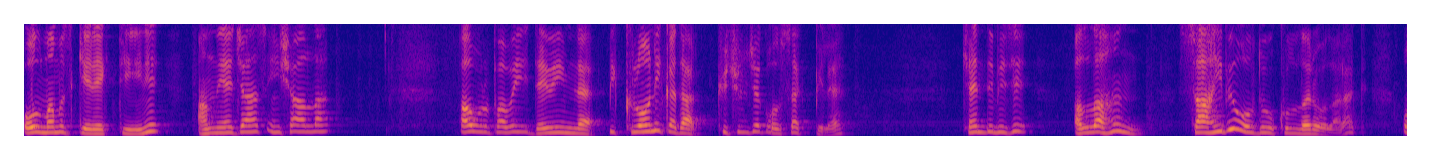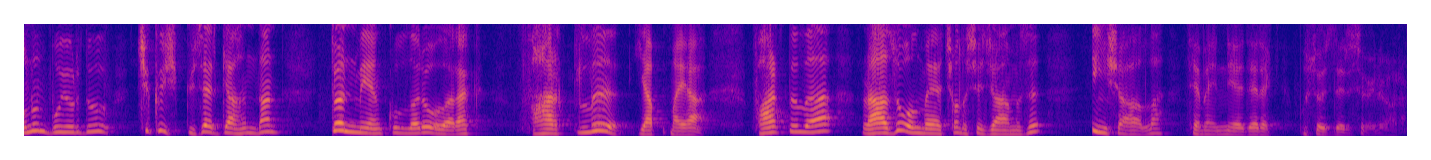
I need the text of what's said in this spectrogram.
olmamız gerektiğini anlayacağız inşallah. Avrupavi devimle bir kloni kadar küçülecek olsak bile kendimizi Allah'ın sahibi olduğu kulları olarak onun buyurduğu çıkış güzergahından dönmeyen kulları olarak farklı yapmaya, farklılığa razı olmaya çalışacağımızı inşallah temenni ederek bu sözleri söylüyorum.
